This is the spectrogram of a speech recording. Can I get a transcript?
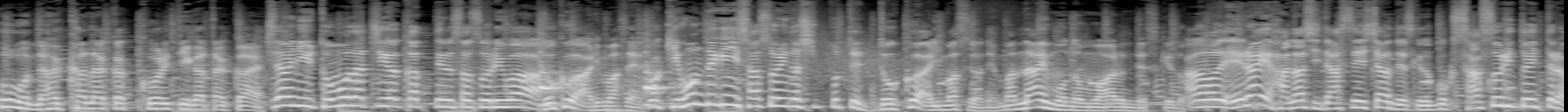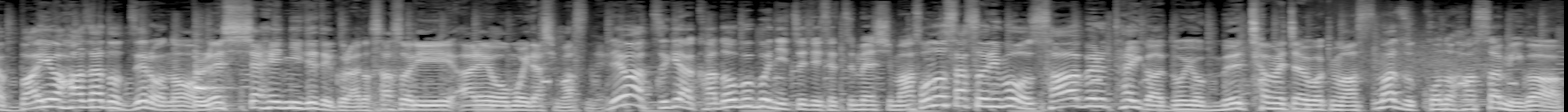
尾もなかなかクオリティが高い。ちなみに友達が飼ってるサソリは毒はありません。まあ基本的にサソリの尻尾って毒ありますよね。まあないものもあるんですけど。あの、えらい話脱線しちゃうんですけど、僕サソリと言ったらバイオハザードゼロの列車編に出てくるあのサソリ、あれを思い出しますね。では次は可動部分について説明します。このサソリもサーベルタイガー同様めちゃめちゃ動きます。まずこのハサミが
